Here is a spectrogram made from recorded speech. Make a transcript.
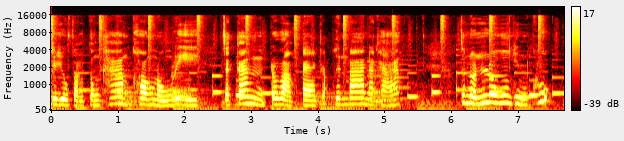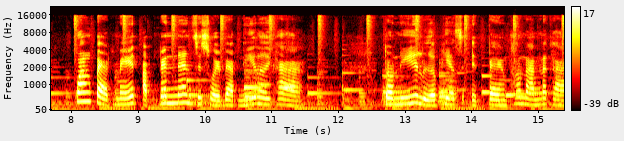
จะอยู่ฝั่งตรงข้ามคลองหนองลีจะกั้นระหว่างแปลงกับเพื่อนบ้านนะคะ ถนนลงหินคุกว้าง 8 เมตร อัดแน่นๆสวยๆแบบนี้เลยค่ะ ตอนนี้เหลือเพียง 11 แปลงเท่านั้นนะคะ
